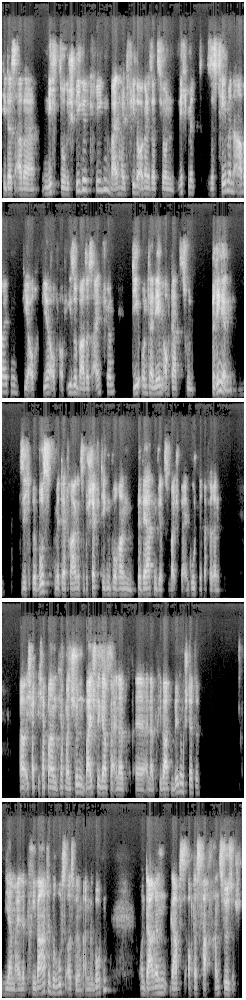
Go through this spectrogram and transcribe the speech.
die das aber nicht so gespiegelt kriegen, weil halt viele Organisationen nicht mit Systemen arbeiten, die auch wir auf, auf ISO-Basis einführen, die Unternehmen auch dazu bringen, sich bewusst mit der Frage zu beschäftigen, woran bewerten wir zum Beispiel einen guten Referenten. Ich habe ich hab mal, ich hab mal ein schönes Beispiel gehabt bei einer, äh, einer privaten Bildungsstätte. Die haben eine private Berufsausbildung angeboten und darin gab es auch das Fach Französisch.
